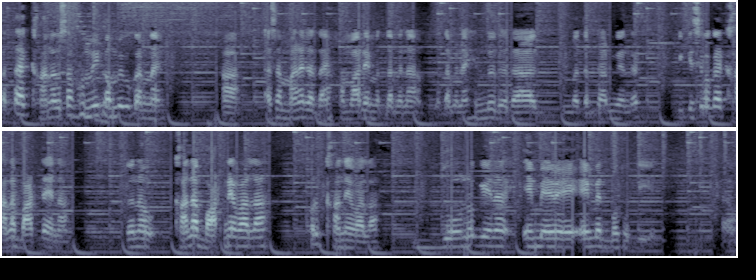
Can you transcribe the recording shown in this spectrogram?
पता है खाना तो सब हम ही ही को करना है। हाँ ऐसा माना जाता है हमारे मतलब है ना मतलब है ना हिंदू मतलब धर्म के अंदर कि किसी को अगर खाना बांटते हैं ना तो ना खाना बांटने वाला और खाने वाला दोनों की ना अहमियत बहुत होती है। हाँ,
